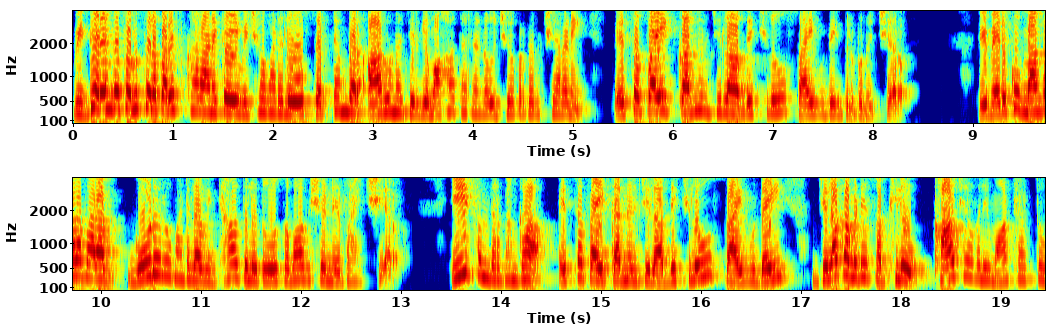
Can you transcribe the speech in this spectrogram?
విద్యారంగ సమస్యల పరిష్కారానికై విజయవాడలో సెప్టెంబర్ ఆరున జరిగే మహాధరణను జయప్రదం చేయాలని ఎస్ఎఫ్ఐ కర్నూలు జిల్లా అధ్యక్షులు సాయి ఉదయ్ పిలుపునిచ్చారు. ఈ మేరకు మంగళవారం గూడూరు మండల విద్యార్థులతో సమావేశం నిర్వహించారు. ఈ సందర్భంగా ఎస్ఎఫ్ఐ కర్నూలు జిల్లా అధ్యక్షులు సాయి ఉదయ్ జిల్లా కమిటీ సభ్యులు ఖాజావలి మాట్లాడుతూ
